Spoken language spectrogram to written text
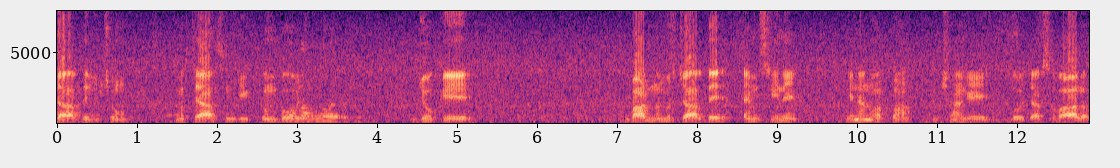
4 ਦੇ ਵਿੱਚੋਂ ਮੁਖਤਿਆਰ ਸਿੰਘ ਜੀ ਕੰਬੋਜ ਜੋ ਕਿ ਵਾਰਡ ਨੰਬਰ 4 ਦੇ ਐਮਸੀ ਨੇ, ਇਹਨਾਂ ਨੂੰ ਆਪਾਂ ਪੁੱਛਾਂਗੇ ਦੋ ਚਾਰ ਸਵਾਲ।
